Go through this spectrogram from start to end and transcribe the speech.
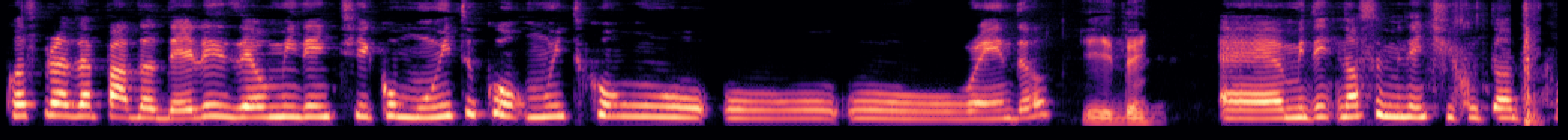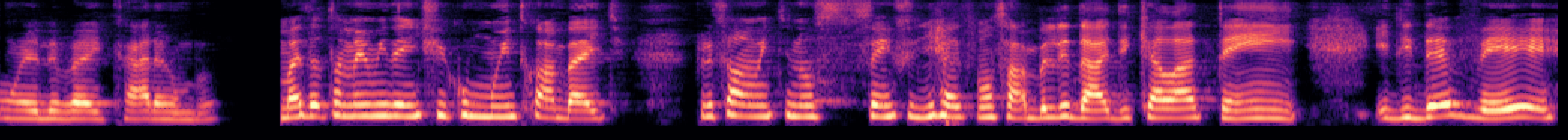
com as presepadas deles, eu me identifico muito com, muito com o, o, o Randall. Idem. É, eu me, nossa, eu me identifico tanto com ele, velho, caramba. Mas eu também me identifico muito com a Beth, principalmente no senso de responsabilidade que ela tem e de dever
